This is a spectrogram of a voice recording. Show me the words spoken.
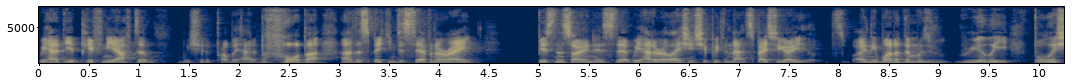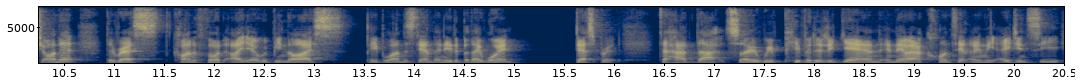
we had the epiphany after we should have probably had it before, but after speaking to seven or eight business owners that we had a relationship with in that space, we go, only one of them was really bullish on it. The rest kind of thought, oh, yeah, it would be nice. People understand they need it, but they weren't desperate to have that. So we've pivoted again, and now our content only agency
